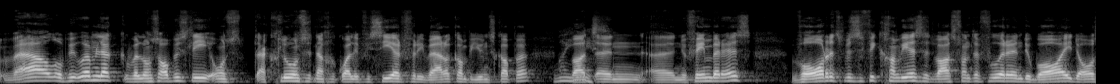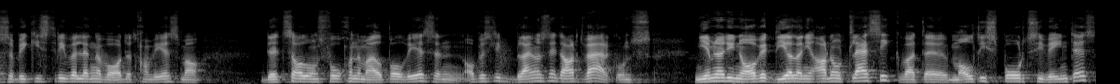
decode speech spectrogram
Wel, op die oomblik wil ons obviously ons ek glo ons het nou gekwalifiseer vir die wêreldkampioenskappe O, wat yes. in uh, November is. Waar dit spesifiek gaan wees, dit was van tevore in Dubai, daar's 'n bietjie struwelinge waar dit gaan wees, maar dit sal ons volgende mylpaal wees en obviously bly ons net hard werk. Ons neem nou die naweek deel aan die Arnold Classic wat 'n multisports event is.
